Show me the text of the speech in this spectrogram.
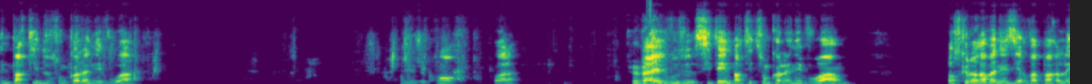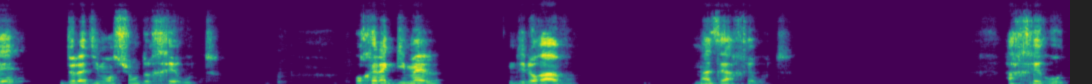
une partie de son col à Névois. Je prends, voilà. Je me permets de vous citer une partie de son col à Névois. Hein. Lorsque le Rav Nazir va parler de la dimension de Kherout. Au Chelek Gimel, dit le Rav, Mazé Kherout. Kherout,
